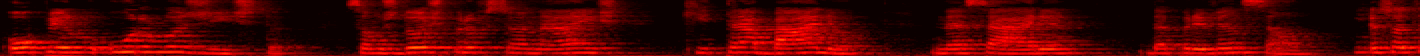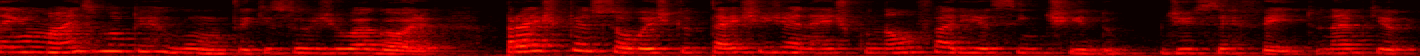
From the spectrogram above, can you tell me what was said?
ou pelo urologista. São os dois profissionais que trabalham nessa área da prevenção. Eu só tenho mais uma pergunta que surgiu agora. Para as pessoas que o teste genético não faria sentido de ser feito, né? Porque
